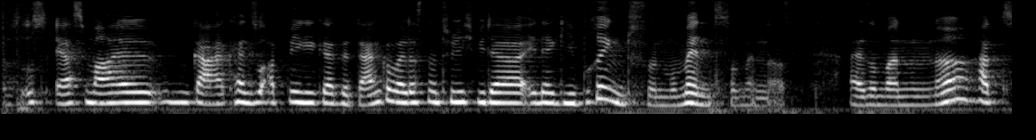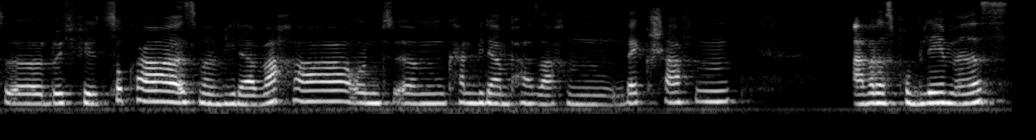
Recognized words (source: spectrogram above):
Das ist erstmal gar kein so abwegiger Gedanke, weil das natürlich wieder Energie bringt, für einen Moment zumindest. Also man ne, hat äh, durch viel Zucker ist man wieder wacher und ähm, kann wieder ein paar Sachen wegschaffen. Aber das Problem ist,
